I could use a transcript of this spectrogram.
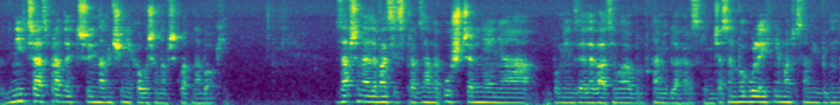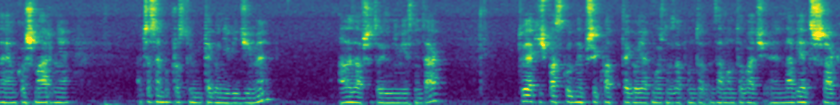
W nich trzeba sprawdzać, czy nam się nie kołyszą na przykład na boki. Zawsze na elewacji sprawdzamy uszczelnienia pomiędzy elewacją a obróbkami blacharskimi. Czasem w ogóle ich nie ma, czasami wyglądają koszmarnie, a czasem po prostu tego nie widzimy, ale zawsze coś z nimi jest nie tak. Tu jakiś paskudny przykład tego, jak można zamontować y, nawietrzak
